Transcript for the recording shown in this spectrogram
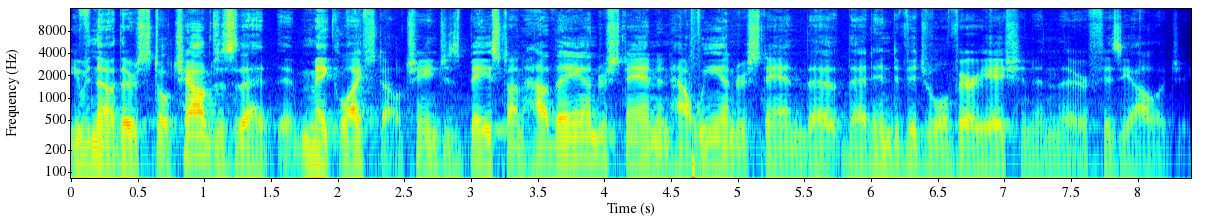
even though there's still challenges that make lifestyle changes based on how they understand and how we understand the, that individual variation in their physiology.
